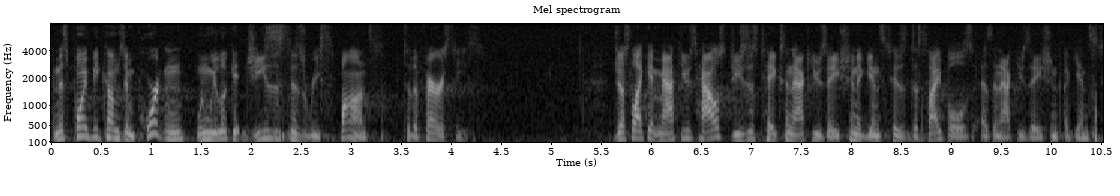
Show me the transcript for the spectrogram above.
And this point becomes important when we look at Jesus' response to the Pharisees. Just like at Matthew's house, Jesus takes an accusation against his disciples as an accusation against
